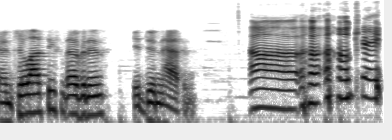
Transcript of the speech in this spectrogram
until I see some evidence. It didn't happen. Uh, okay.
